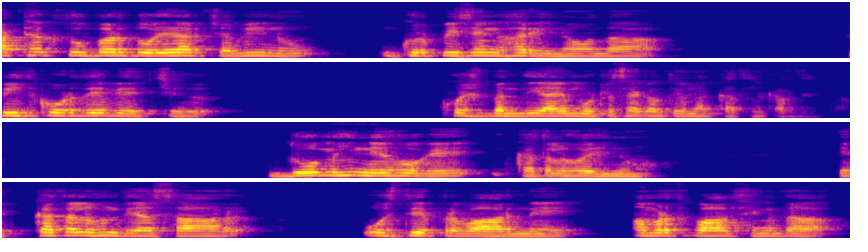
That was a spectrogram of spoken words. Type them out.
8 ਅਕਤੂਬਰ 2024 ਨੂੰ ਗੁਰਪ੍ਰੀਤ ਸਿੰਘ ਹਰੀ ਨਾਂ ਦਾ ਫਰੀਦਕੋਟ ਦੇ ਵਿੱਚ ਕੁਝ ਬੰਦੇ ਆਏ ਮੋਟਰਸਾਈਕਲ ਤੇ ਉਹਨਾਂ ਕਤਲ ਕਰ ਦਿੱਤਾ। 2 ਮਹੀਨੇ ਹੋ ਗਏ ਕਤਲ ਹੋਏ ਨੂੰ। ਤੇ ਕਤਲ ਹੁੰਦਿਆਂ ਸਾਰ ਉਸ ਦੇ ਪਰਿਵਾਰ ਨੇ ਅਮਰਤਪਾਲ ਸਿੰਘ ਦਾ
